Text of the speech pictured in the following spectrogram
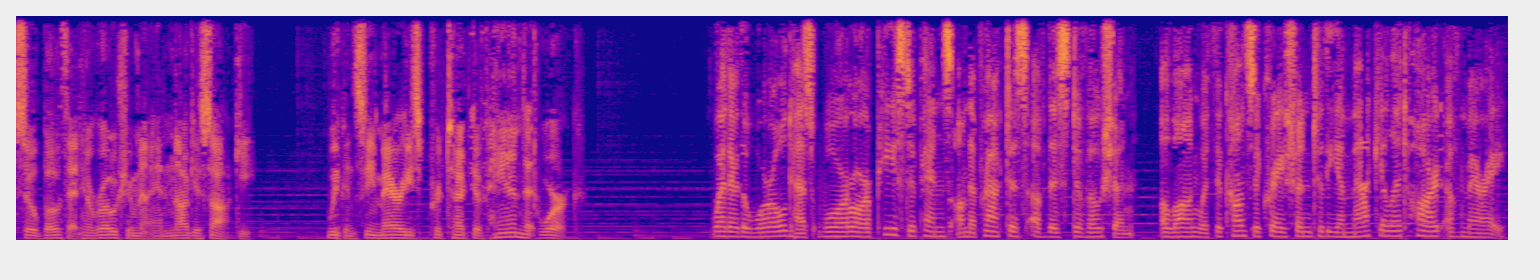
so both at Hiroshima and Nagasaki. we can see Mary's protective hand at work. Whether the world has war or peace depends on the practice of this devotion, along with the consecration to the Immaculate Heart of Mary.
